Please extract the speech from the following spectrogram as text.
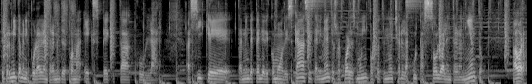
te permite manipular el entrenamiento de forma espectacular. Así que también depende de cómo descanses, te alimentes. Recuerda, es muy importante no echarle la culpa solo al entrenamiento. Ahora,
